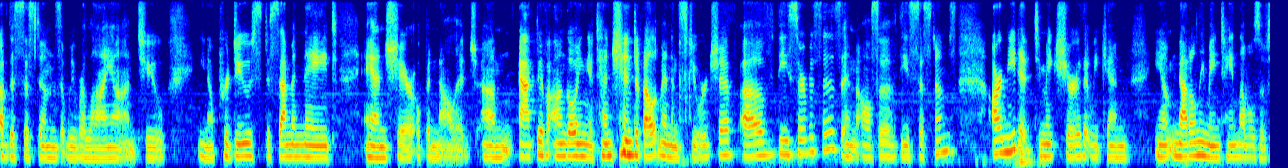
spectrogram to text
of the systems that we rely on to you know, produce, disseminate, and share open knowledge. Um, active ongoing attention, development, and stewardship of these services and also of these systems are needed to make sure that we can, you know, not only maintain levels of,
